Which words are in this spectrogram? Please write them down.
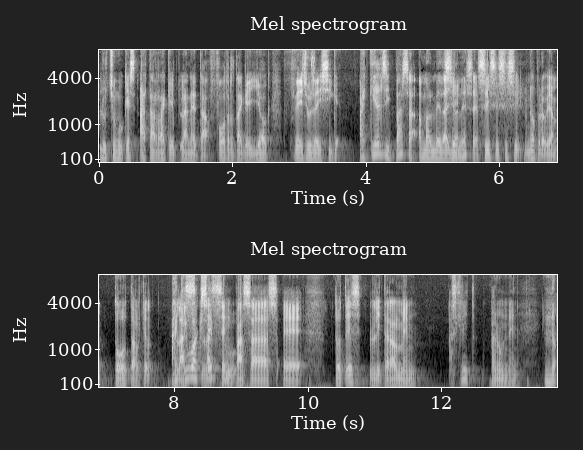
lo xungo que és aterrar aquell planeta, fotre't aquell lloc, fer-los així que... Aquí els hi passa amb el medallón sí. ese. Sí, sí, sí, sí. No, però aviam, tot el que... Aquí les, ho accepto. les 100 passes... Eh, tot és literalment escrit per un nen. No.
